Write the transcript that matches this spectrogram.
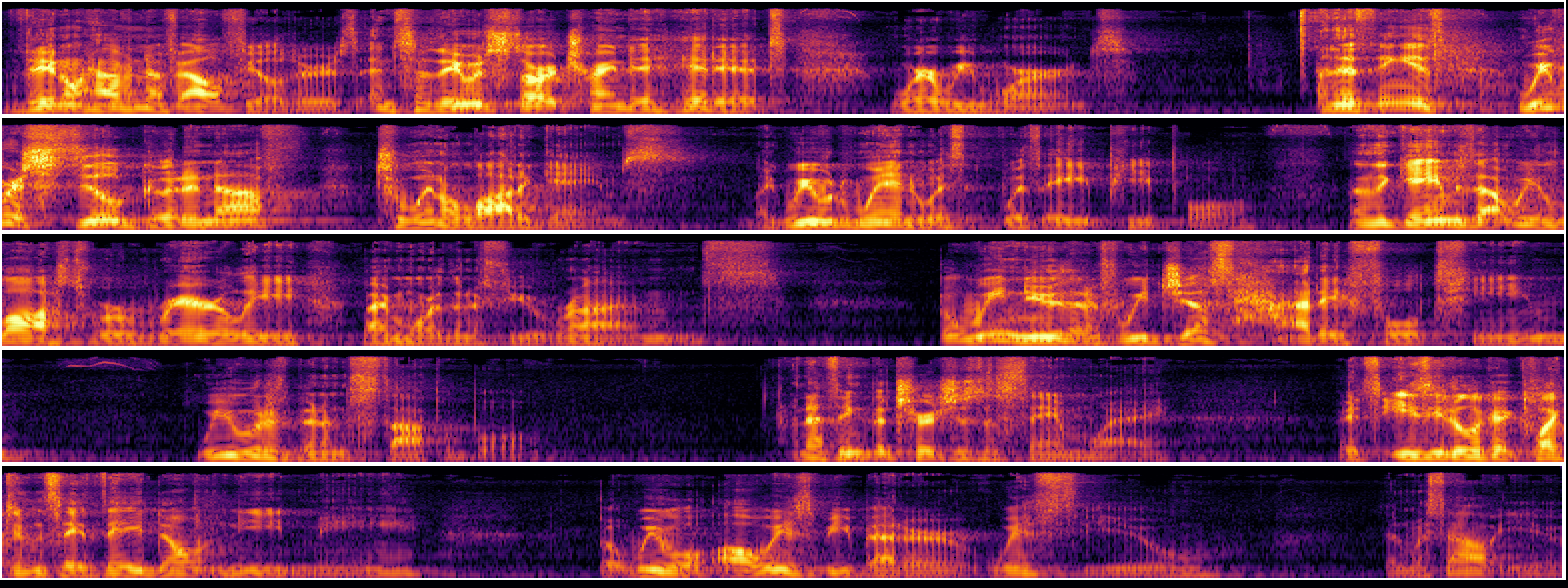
they don't have enough outfielders. And so they would start trying to hit it where we weren't. And the thing is, we were still good enough to win a lot of games. Like we would win with, with eight people. And the games that we lost were rarely by more than a few runs. But we knew that if we just had a full team, we would have been unstoppable. And I think the church is the same way. It's easy to look at collective and say, they don't need me, but we will always be better with you than without you.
